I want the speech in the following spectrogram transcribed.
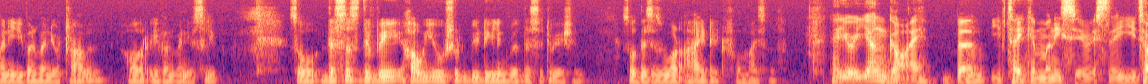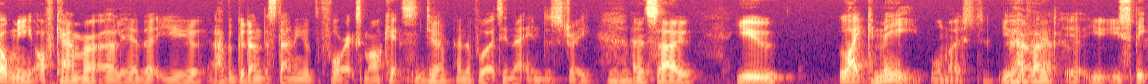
money even when you travel or even when you sleep so this is the way how you should be dealing with the situation so this is what i did for myself Now you're a young guy, but Mm. you've taken money seriously. You told me off camera earlier that you have a good understanding of the forex markets Yeah. Mm-hmm. and have worked in that industry, and so you, like me, almost you Yeah, have right. a you, you speak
